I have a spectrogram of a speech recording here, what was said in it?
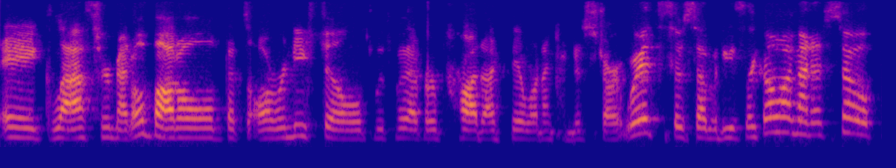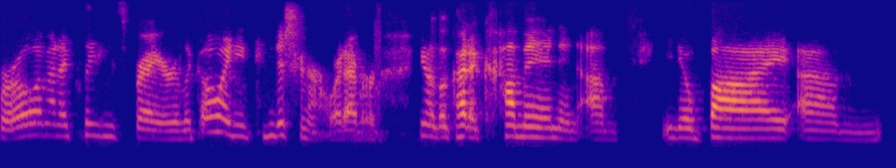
a glass or metal bottle that's already filled with whatever product they want to kind of start with. So somebody's like, oh, I'm out of soap, or oh, I'm out of cleaning spray, or like, oh, I need conditioner, or whatever. You know, they'll kind of come in and um, you know, buy um,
